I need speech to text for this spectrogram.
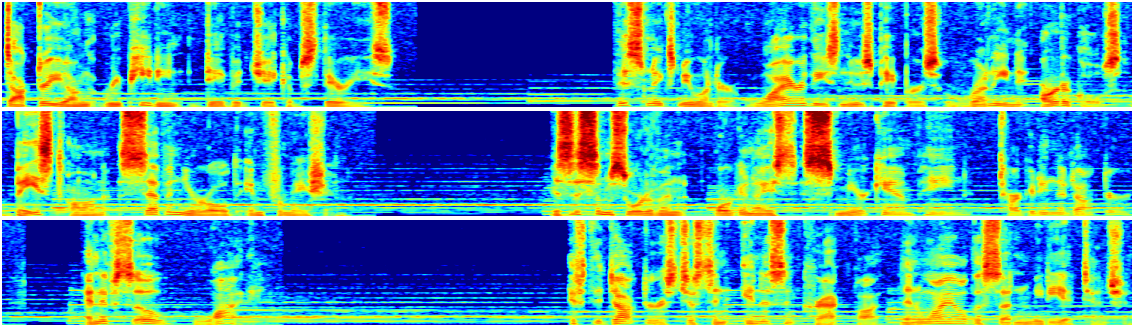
Dr. Young repeating David Jacobs' theories. This makes me wonder why are these newspapers running articles based on seven year old information? Is this some sort of an organized smear campaign targeting the doctor? And if so, why? If the doctor is just an innocent crackpot, then why all the sudden media attention?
